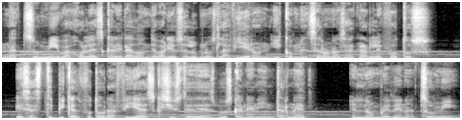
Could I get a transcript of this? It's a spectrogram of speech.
Natsumi bajó la escalera donde varios alumnos la vieron y comenzaron a sacarle fotos. Esas típicas fotografías que si ustedes buscan en internet el nombre de Natsumi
